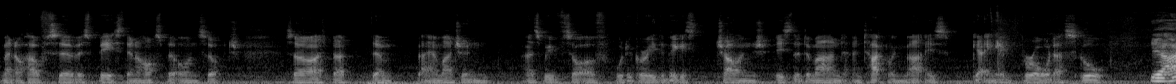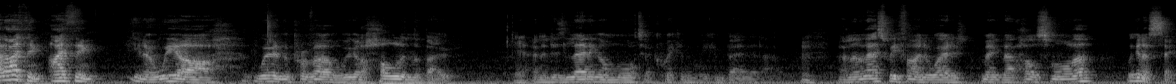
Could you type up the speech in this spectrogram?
mental health service based in a hospital and such. So I, I, um, I imagine, as we've sort of would agree, the biggest challenge is the demand, and tackling that is getting a broader scope. Yeah, and I think I think you know we are we're in the proverbial we've got a hole in the boat, yeah. and it is letting on water quicker than we can bail it out. Hmm. And unless we find a way to make that hole smaller, we're going to sink.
